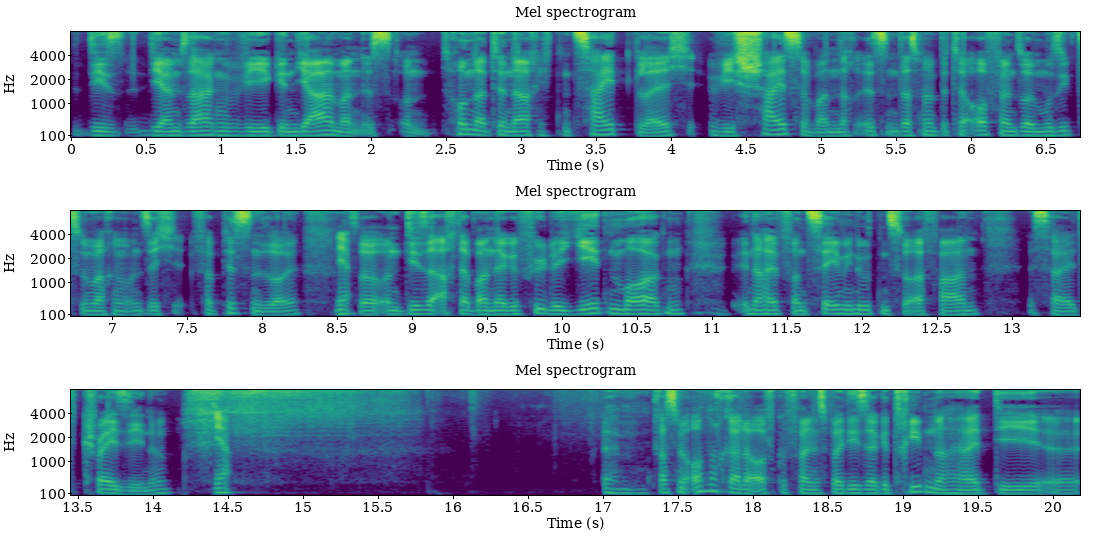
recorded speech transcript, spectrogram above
die, die einem sagen, wie genial man ist und hunderte Nachrichten zeitgleich, wie scheiße man doch ist und dass man bitte aufhören soll, Musik zu machen und sich verpissen soll. Ja. So, und diese Achterbahn der Gefühle jeden Morgen innerhalb von zehn Minuten zu erfahren, ist halt crazy, ne? Ja. Ähm, was mir auch noch gerade aufgefallen ist bei dieser Getriebenheit, die äh,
